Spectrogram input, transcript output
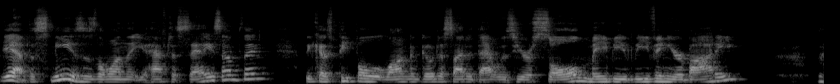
Yeah, the sneeze is the one that you have to say something because people long ago decided that was your soul maybe leaving your body.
